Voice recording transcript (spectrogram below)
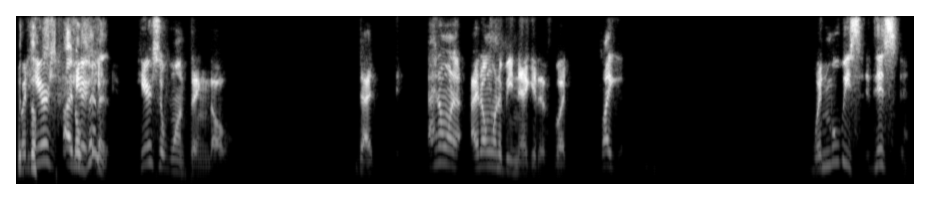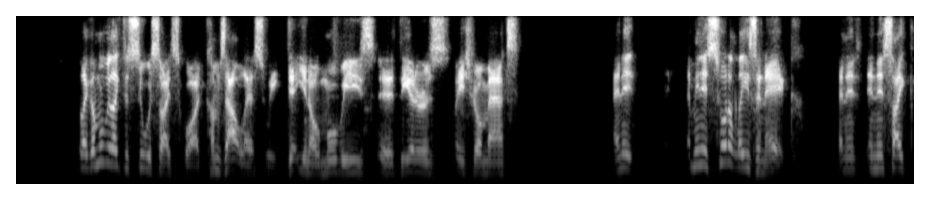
with But here's titles here- in it. Here's the one thing though that I don't want to I don't want to be negative, but like when movies this like a movie like the Suicide Squad comes out last week, you know, movies, uh, theaters, HBO Max, and it, I mean, it sort of lays an egg, and it and it's like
